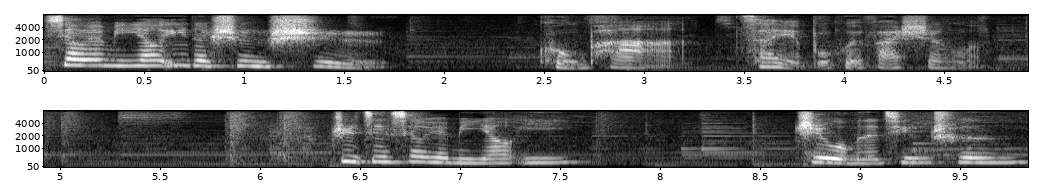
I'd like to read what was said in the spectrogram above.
校园民谣一的盛世。恐怕再也不会发生了。致敬校园民谣一，致我们的青春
